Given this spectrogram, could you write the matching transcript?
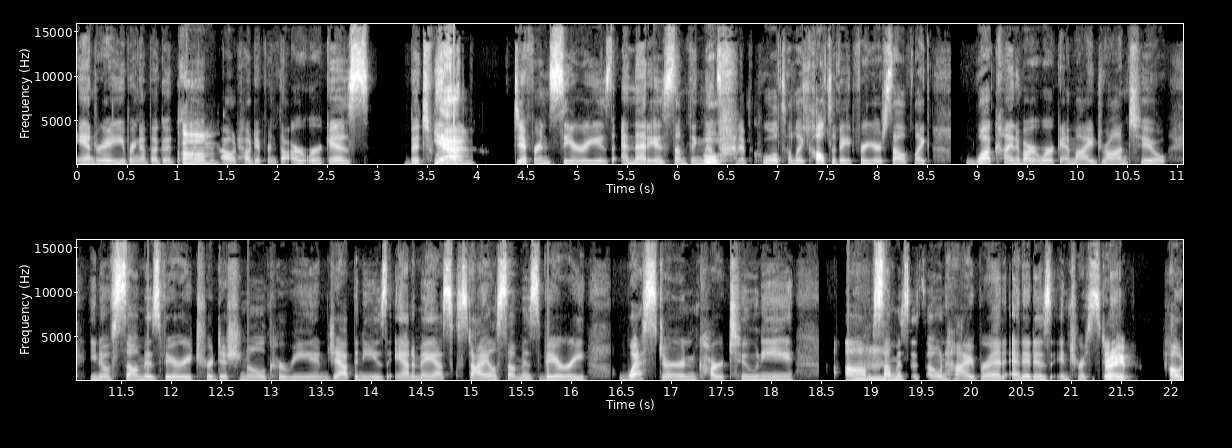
andrea you bring up a good point um, about how different the artwork is between yeah different series and that is something that's Oof. kind of cool to like cultivate for yourself like what kind of artwork am i drawn to you know some is very traditional korean japanese anime-esque style some is very western cartoony um, mm-hmm. some is its own hybrid and it is interesting right. how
